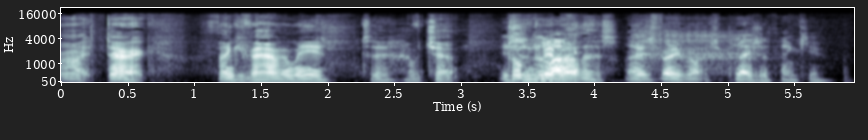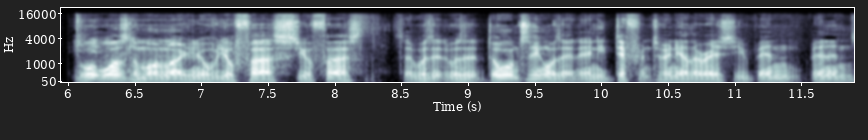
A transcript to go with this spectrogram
All right, Derek, thank you for having me to have a chat. It's to me about this. No, it's very much a pleasure. Thank you. What was Le Mans like? Your, your first, your first. Was it was it daunting? Was it any different to any other race you've been been in?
